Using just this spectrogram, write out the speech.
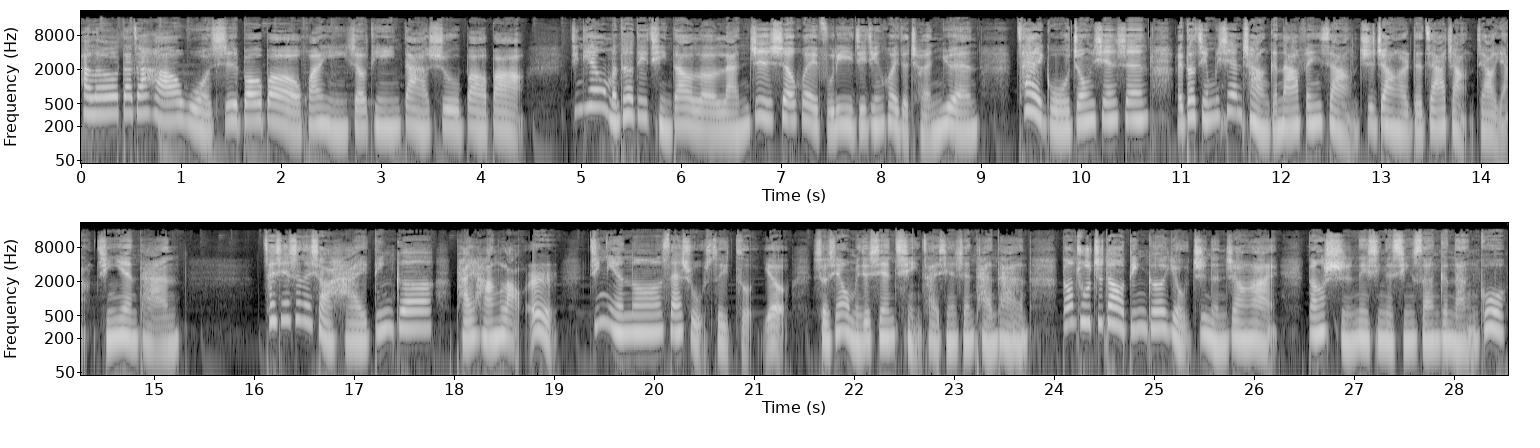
Hello，大家好，我是 Bobo，欢迎收听大树抱抱。今天我们特地请到了蓝智社会福利基金会的成员蔡国忠先生来到节目现场，跟大家分享智障儿的家长教养经验谈。蔡先生的小孩丁哥排行老二，今年呢三十五岁左右。首先，我们就先请蔡先生谈谈当初知道丁哥有智能障碍，当时内心的辛酸跟难过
